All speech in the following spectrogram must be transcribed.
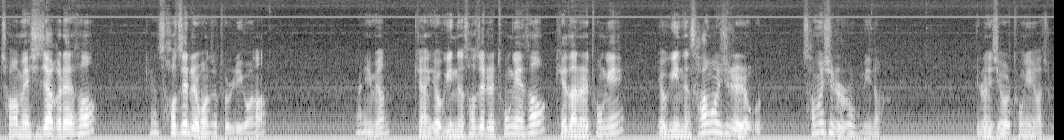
처음에 시작을 해서 그냥 서재를 먼저 돌리거나 아니면 그냥 여기 있는 서재를 통해서 계단을 통해 여기 있는 사무실을 오- 사무실을 옵니다. 이런 식으로 통해 가지고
